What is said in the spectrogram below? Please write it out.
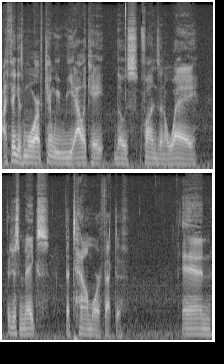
I think it's more of can we reallocate those funds in a way that just makes the town more effective. And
